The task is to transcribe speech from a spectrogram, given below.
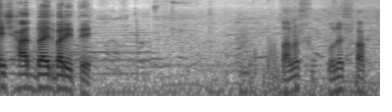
এই সাত ভাইয়ের বাড়িতে। ভালো ফুলের শক্ত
